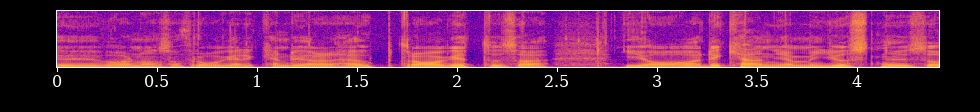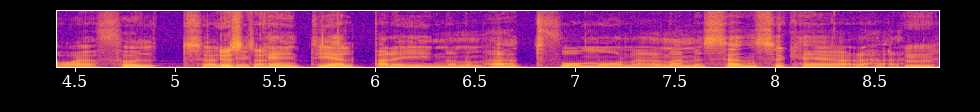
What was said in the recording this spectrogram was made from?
uh, var det någon som frågade kan du göra det här uppdraget och sa ja det kan jag men just nu så har jag fullt så jag kan inte hjälpa dig inom de här två månaderna men sen så kan jag göra det här. Mm.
